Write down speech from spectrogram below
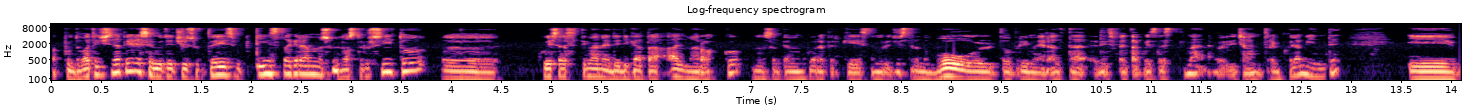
Appunto, fateci sapere, seguiteci su Facebook, Instagram, sul nostro sito. Eh, questa settimana è dedicata al Marocco, non sappiamo ancora perché stiamo registrando molto prima in realtà rispetto a questa settimana, lo diciamo tranquillamente, e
